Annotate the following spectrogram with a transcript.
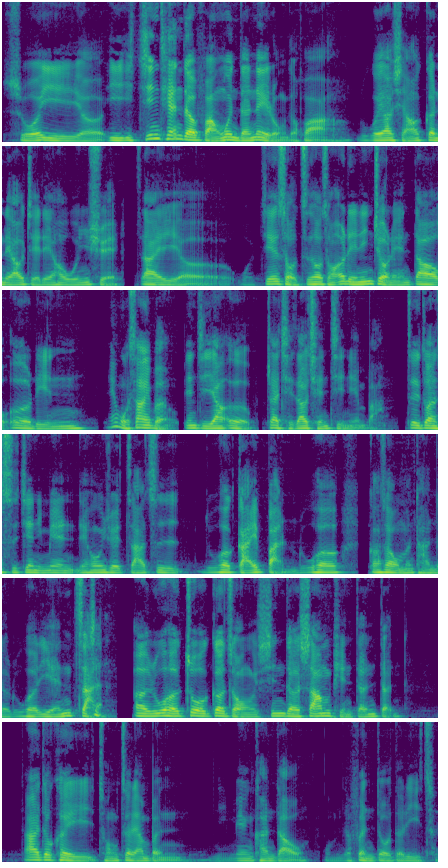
所以，呃，以今天的访问的内容的话，如果要想要更了解联合文学，在呃我接手之后，从二零零九年到二零，因为我上一本编辑样二，再写到前几年吧，这段时间里面，联合文学杂志如何改版，如何刚才我们谈的如何延展。呃，如何做各种新的商品等等，大家都可以从这两本里面看到我们的奋斗的历程。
